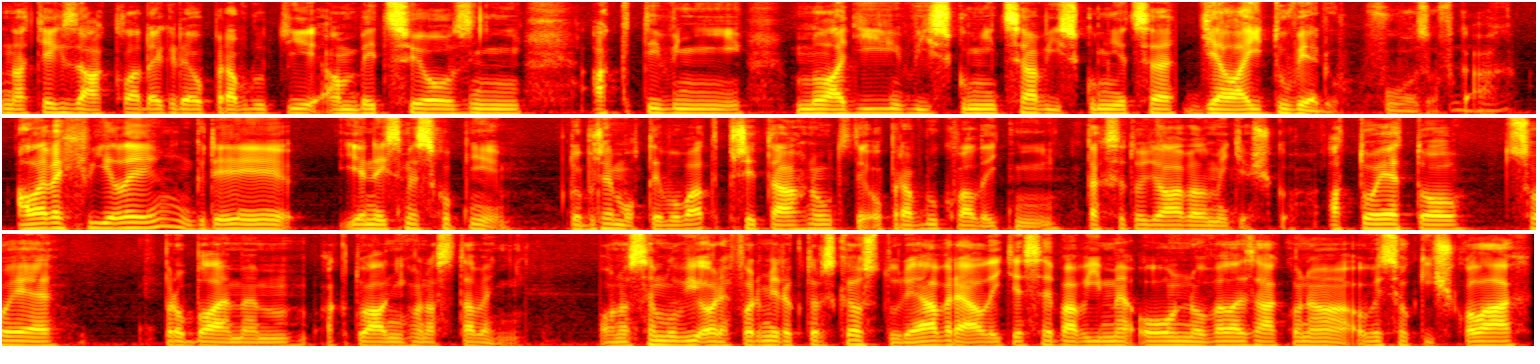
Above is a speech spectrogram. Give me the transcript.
na těch základech, kde opravdu ti ambiciozní, aktivní, mladí výzkumníci a výzkumnice dělají tu vědu v úvozovkách. Ale ve chvíli, kdy je nejsme schopni dobře motivovat, přitáhnout ty opravdu kvalitní, tak se to dělá velmi těžko. A to je to, co je problémem aktuálního nastavení. Ono se mluví o reformě doktorského studia, v realitě se bavíme o novele zákona o vysokých školách,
